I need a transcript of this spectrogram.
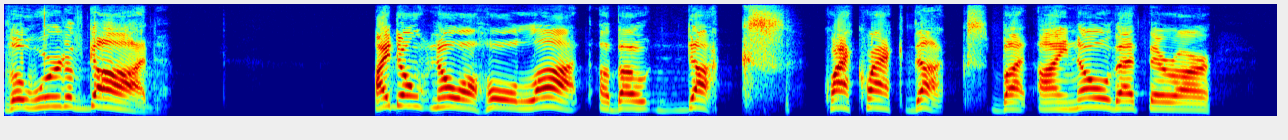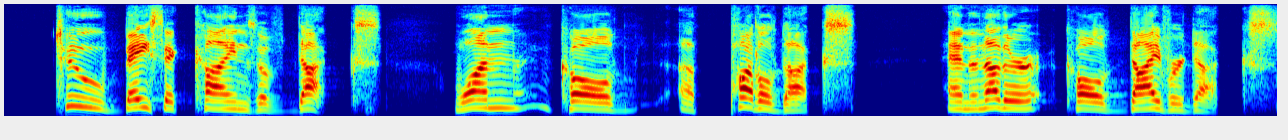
the Word of God. I don't know a whole lot about ducks, quack, quack ducks, but I know that there are two basic kinds of ducks. One called uh, puddle ducks, and another called diver ducks.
